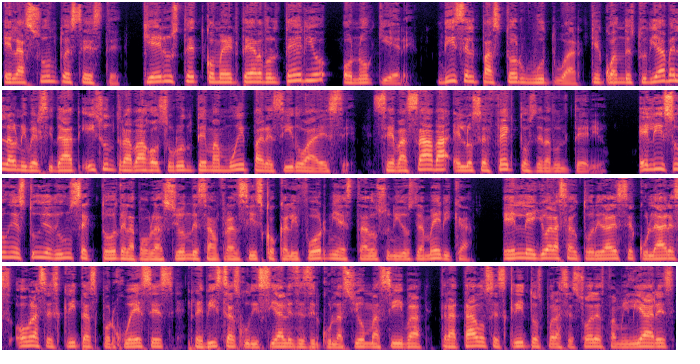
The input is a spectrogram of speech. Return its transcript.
El asunto es este. ¿Quiere usted cometer adulterio o no quiere? Dice el pastor Woodward que cuando estudiaba en la universidad hizo un trabajo sobre un tema muy parecido a ese. Se basaba en los efectos del adulterio. Él hizo un estudio de un sector de la población de San Francisco, California, Estados Unidos de América. Él leyó a las autoridades seculares obras escritas por jueces, revistas judiciales de circulación masiva, tratados escritos por asesores familiares,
